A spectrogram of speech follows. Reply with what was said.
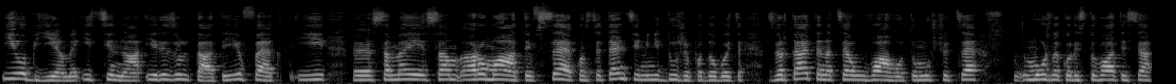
і об'єми, і ціна, і результати, і ефект, і е, саме сам аромати, все консистенції мені дуже подобається. Звертайте на це увагу, тому що це можна користуватися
